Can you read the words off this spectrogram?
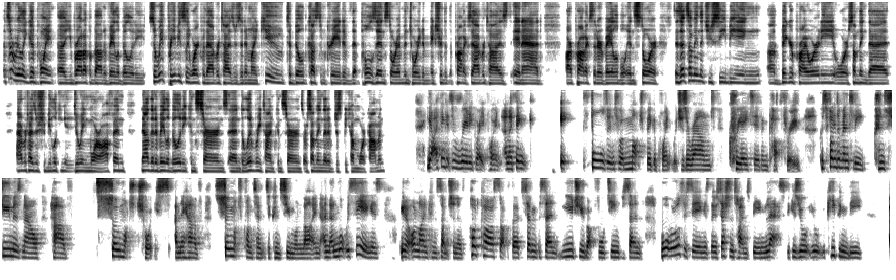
That's a really good point uh, you brought up about availability. So we've previously worked with advertisers at MIQ to build custom creative that pulls in store inventory to make sure that the products advertised in ad are products that are available in store. Is that something that you see being a bigger priority or something that advertisers should be looking at doing more often now that availability concerns and delivery time concerns are something that have just become more common? Yeah, I think it's a really great point. And I think it falls into a much bigger point, which is around creative and cut through. Because fundamentally, consumers now have so much choice and they have so much content to consume online. And, and what we're seeing is, you know, online consumption of podcasts up 37%, YouTube up 14%. But what we're also seeing is those session times being less because you're, you're, keeping the,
